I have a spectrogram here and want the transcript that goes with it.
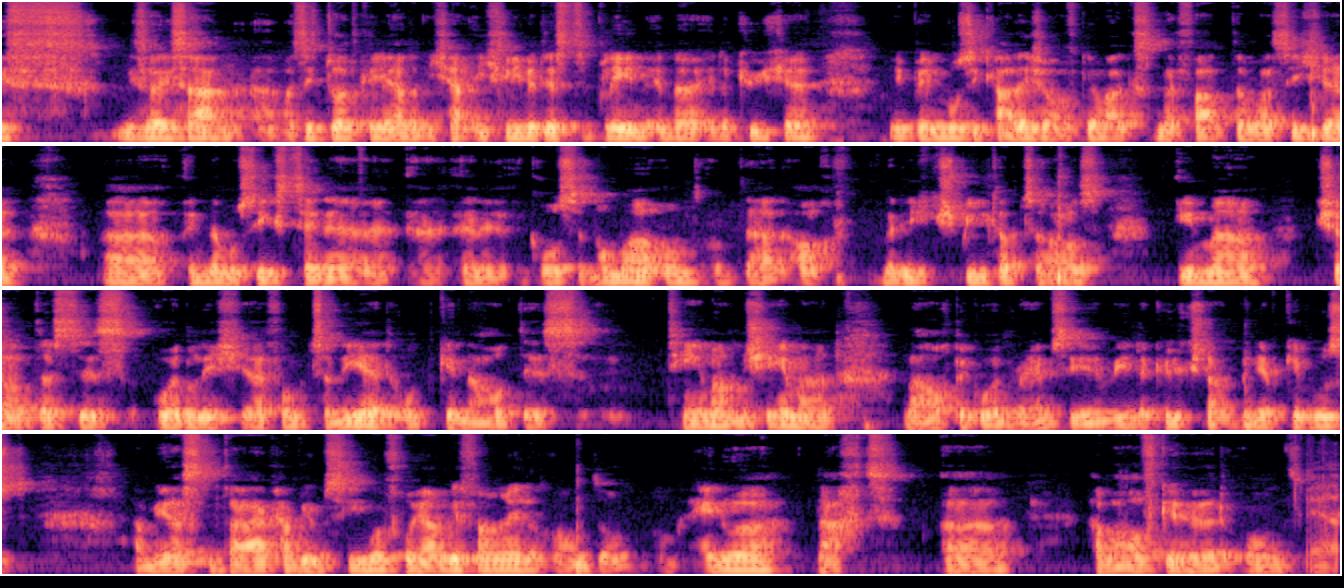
ist, wie soll ich sagen, äh, was ich dort gelernt habe. Ich, ich liebe Disziplin in der, in der Küche. Ich bin musikalisch aufgewachsen. Mein Vater war sicher äh, in der Musikszene eine, eine große Nummer und, und er hat auch, wenn ich gespielt habe zu Hause, immer geschaut, dass das ordentlich äh, funktioniert. Und genau das Thema und Schema war auch bei Gordon Ramsay, wie in der Küche gestanden bin. Ich habe gewusst, am ersten Tag habe ich um 7 Uhr früh angefangen und um, um 1 Uhr nachts äh, haben wir aufgehört. Und ja.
